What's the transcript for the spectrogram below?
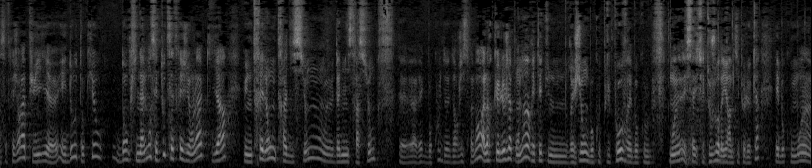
cette région-là, puis euh, Edo, Tokyo. Donc finalement, c'est toute cette région-là qui a une très longue tradition euh, d'administration euh, avec beaucoup d'enregistrements, alors que le Japon Nord était une région beaucoup plus pauvre et beaucoup moins, et c'est toujours d'ailleurs un petit peu le cas, et beaucoup moins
